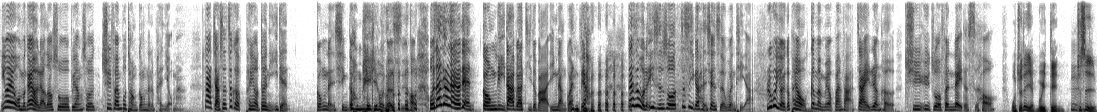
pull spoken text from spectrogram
因为我们刚刚有聊到说，比方说区分不同功能的朋友嘛。那假设这个朋友对你一点功能性都没有的时候，我知道这样讲有点功利，大家不要急着把音档关掉。但是我的意思是说，这是一个很现实的问题啊。如果有一个朋友根本没有办法在任何区域做分类的时候，我觉得也不一定，嗯、就是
